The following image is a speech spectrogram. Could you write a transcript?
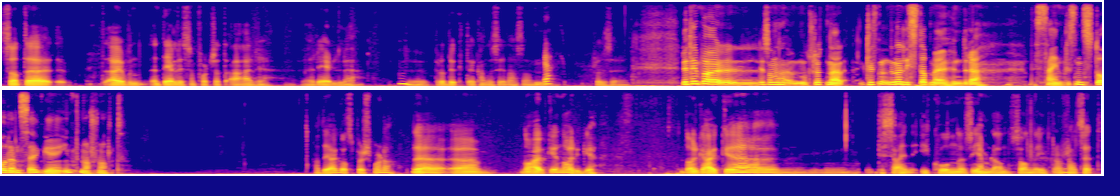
så at det, det er jo en- del som fortsatt er reelle eh, produkter, kan du si, da, som Ja. produserer. Du tenker på eh, litt sånn mot slutten her Kristen, Denne lista med 100 design, hvordan står den seg eh, internasjonalt? Ja, Det er et godt spørsmål, da. Det, uh, nå er jo ikke Norge Norge er jo ikke eh, designikonenes hjemland sånn internasjonalt sett.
